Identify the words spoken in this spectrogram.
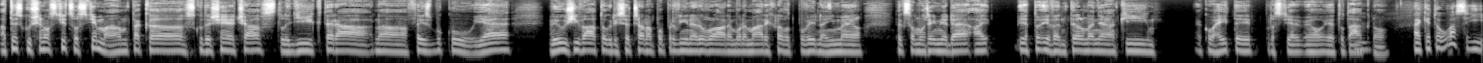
a ty zkušenosti, co s tím mám, tak uh, skutečně je část lidí, která na Facebooku je, využívá to, když se třeba na poprvé nedovolá nebo nemá rychle odpověď na e-mail, tak samozřejmě jde a je to i ventil na nějaký jako hejty, prostě jo, je to tak, hmm. no. A jak je to u vás sedí?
